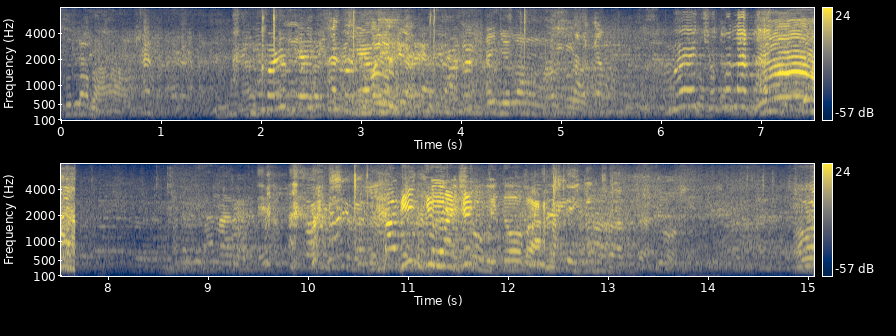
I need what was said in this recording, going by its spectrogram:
Sebelah Bin cuma cukup Oh.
